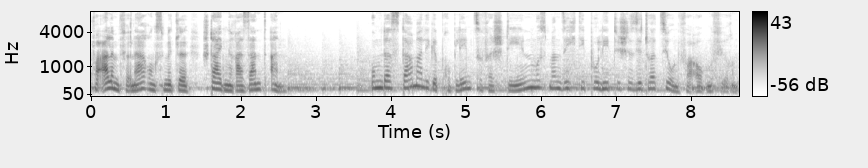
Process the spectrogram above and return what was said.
vor allem für Nahrungsmittel, steigen rasant an. Um das damalige Problem zu verstehen, muss man sich die politische Situation vor Augen führen.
